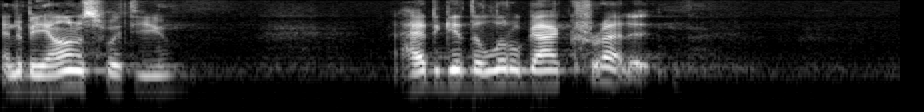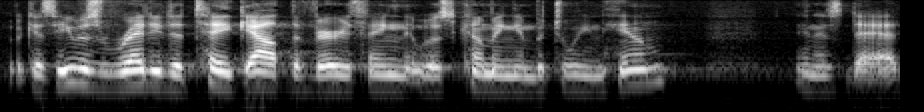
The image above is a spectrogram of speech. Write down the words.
And to be honest with you, I had to give the little guy credit because he was ready to take out the very thing that was coming in between him and his dad.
